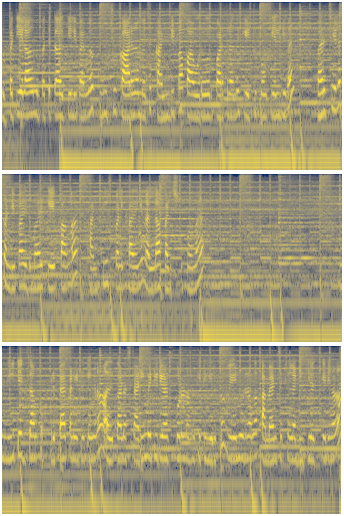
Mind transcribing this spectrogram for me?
முப்பத்தி ஏழாவது முப்பத்தெட்டாவது கேள்வி பாருங்கள் கூச்சு காரணம் வச்சு கண்டிப்பாக ஒரு ஒரு படத்தில் வந்து கேட்டிருப்போம் கேள்விகள். பரீட்சையில் கண்டிப்பாக இது மாதிரி கேட்பாங்க. கன்ஃபியூஸ் பண்ணிக்காதீங்க. நல்லா படிச்சுட்டு போங்க. நீட் எக்ஸாமுக்கு ப்ரிப்பேர் பண்ணிட்டு இருக்கீங்கன்னா அதுக்கான ஸ்டடி மெட்டீரியல்ஸ் கூட நம்மக்கிட்ட இருக்குது வேணுன்றவங்க கமெண்ட் செக்ஷனில் டீட்டெயில்ஸ் கேட்டிங்கன்னா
